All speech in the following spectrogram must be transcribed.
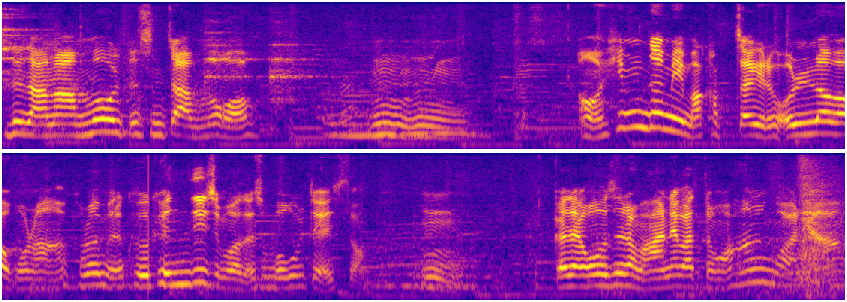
근데 나는 안 먹을 때 진짜 안 먹어 음, 음. 어, 힘듦이 막 갑자기 이렇게 올라가거나 그러면 그거 견디지 못해서 먹을 때가 있어. 음. 그러니까 내가 어지럼 안 해봤던 거 하는 거 아니야.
